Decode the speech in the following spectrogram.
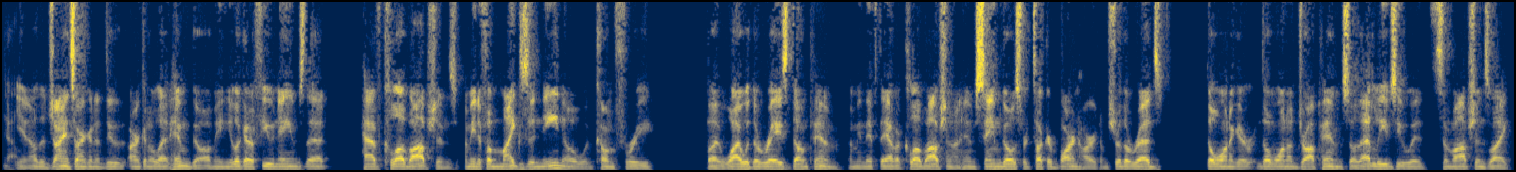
No. You know, the Giants aren't going to do aren't going to let him go. I mean, you look at a few names that have club options. I mean, if a Mike Zunino would come free, but why would the Rays dump him? I mean, if they have a club option on him, same goes for Tucker Barnhart. I'm sure the Reds don't want to get don't want to drop him. So that leaves you with some options like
